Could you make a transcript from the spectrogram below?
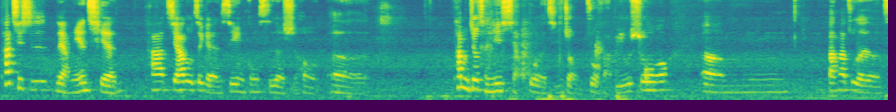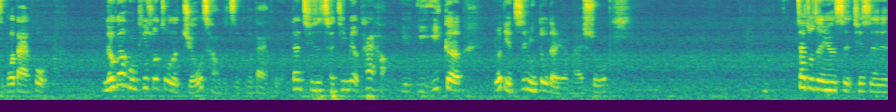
他其实两年前他加入这个 NCN 公司的时候，呃，他们就曾经想过了几种做法，比如说，嗯，帮他做了直播带货。刘畊宏听说做了九场的直播带货，但其实成绩没有太好。以以一个有点知名度的人来说，在做这件事，其实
